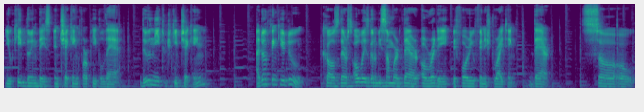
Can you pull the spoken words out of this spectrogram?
you keep doing this and checking for people there. Do you need to keep checking? I don't think you do, because there's always gonna be somewhere there already before you finished writing. There. So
